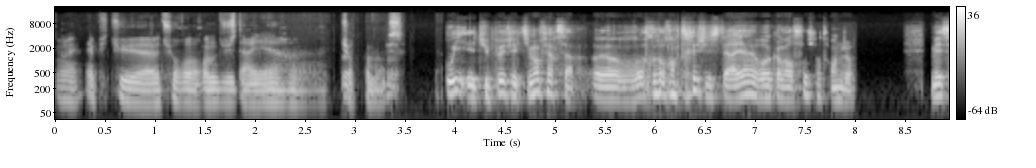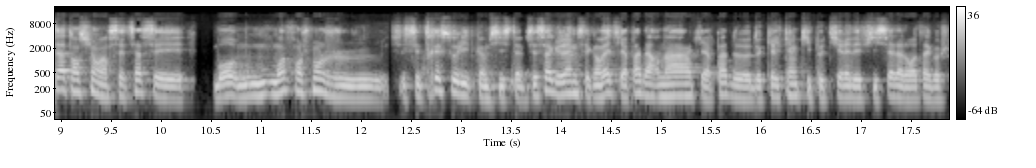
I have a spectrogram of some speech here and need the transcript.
Ouais, et puis tu, euh, tu rentres juste derrière, euh, tu recommences. Oui, et tu peux effectivement faire ça. Euh, rentrer juste derrière et recommencer sur 30 jours. Mais ça, attention, hein, ça, c'est. Bon, moi, franchement, je... c'est très solide comme système. C'est ça que j'aime, c'est qu'en fait, il n'y a pas d'arnaque, il n'y a pas de, de quelqu'un qui peut tirer des ficelles à droite à gauche.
